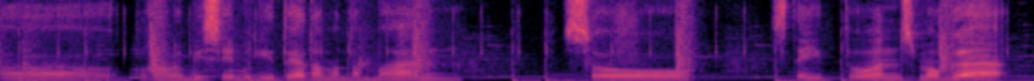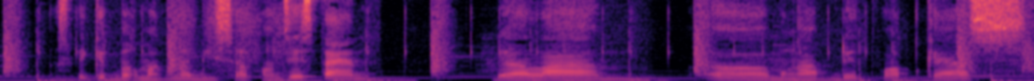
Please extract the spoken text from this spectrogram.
Uh, kurang lebih sih begitu ya teman-teman. So stay tune semoga sedikit bermakna bisa konsisten dalam uh, mengupdate podcast.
